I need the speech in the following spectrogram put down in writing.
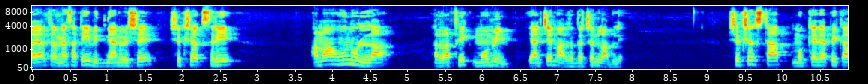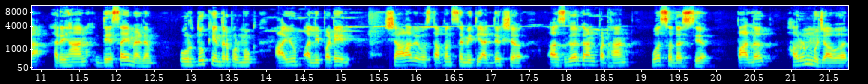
तयार करण्यासाठी विज्ञानविषय शिक्षक श्री अमाहुनहुल्ला रफिक मोमीन यांचे मार्गदर्शन लाभले. शिक्षक स्टाफ मुख्याध्यापिका रिहान देसाई मॅडम उर्दू केंद्रप्रमुख आयुब अली पटेल शाळा व्यवस्थापन समिती अध्यक्ष असगर खान पठाण व सदस्य पालक हरुण मुजावर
